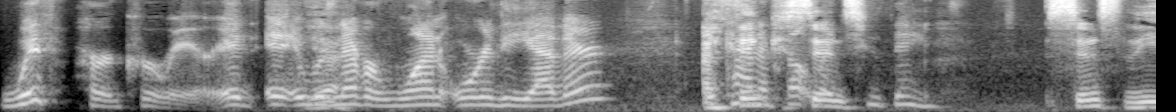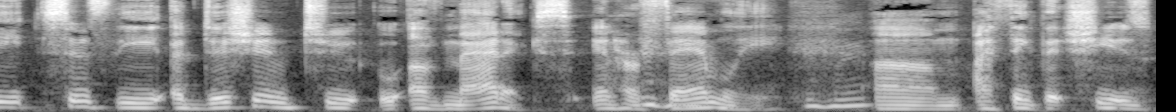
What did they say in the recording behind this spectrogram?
with her career. It it, was yeah. never one or the other. It I think since like two things. Since the since the addition to of Maddox in her mm-hmm. family, mm-hmm. Um, I think that she's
